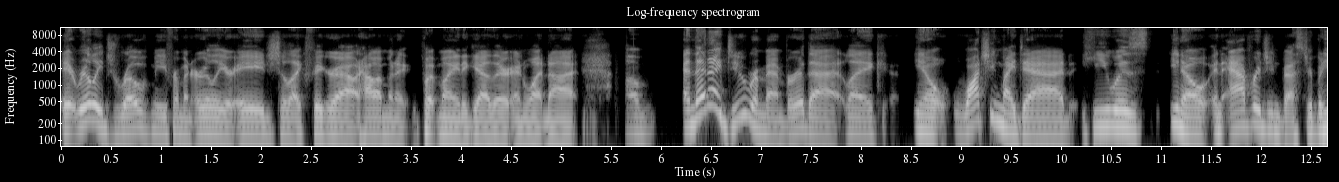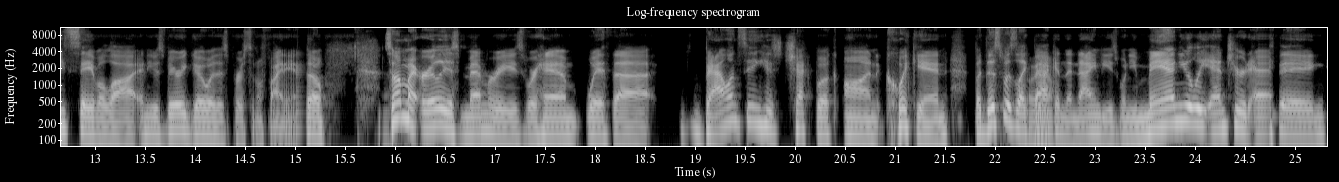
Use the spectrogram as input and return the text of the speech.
it really drove me from an earlier age to like figure out how I'm going to put money together and whatnot. Um, and then I do remember that, like, you know, watching my dad, he was you know, an average investor, but he'd save a lot and he was very good with his personal finance. So some of my earliest memories were him with uh balancing his checkbook on Quicken, but this was like oh, back yeah. in the 90s when you manually entered everything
